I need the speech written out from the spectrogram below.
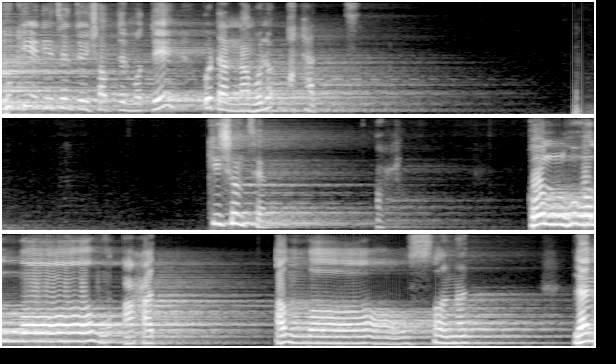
ঢুকিয়ে দিয়েছেন যে শব্দের মধ্যে ওটার নাম হলো আহাদ কি শুনছেন قل هو الله أحد الله الصمد لم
